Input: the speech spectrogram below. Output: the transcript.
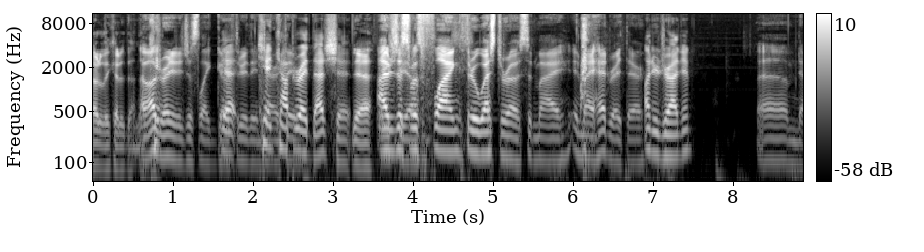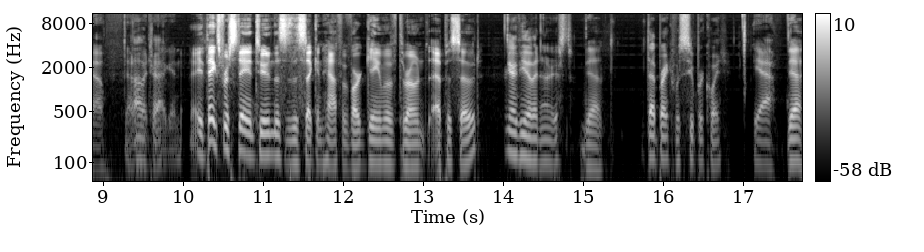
Totally could have done that. I was ready to just like go yeah, through the entire can't thing. copyright that shit Yeah. I was just HBO. was flying through Westeros in my in my head right there. on your dragon. Um, no, not on my dragon. Hey, thanks for staying tuned. This is the second half of our Game of Thrones episode. Yeah, if you haven't noticed, Yeah. that break was super quick. Yeah, Yeah.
